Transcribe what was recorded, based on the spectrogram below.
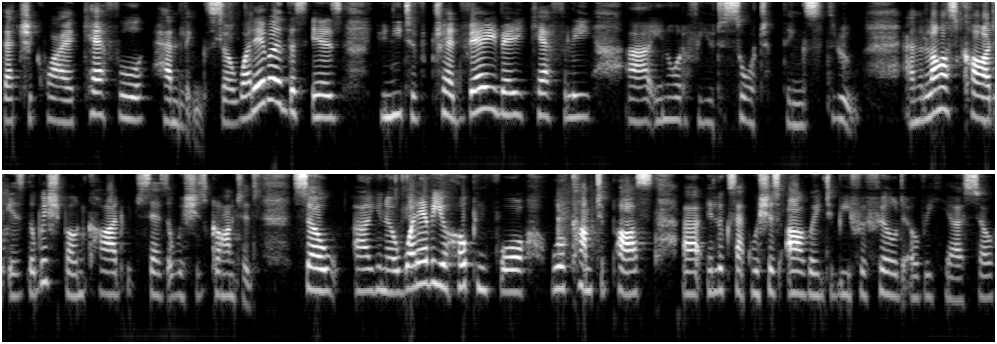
that require careful handling. So whatever this is, you need to tread very, very carefully uh, in order for you to sort things through. And the last card is the wishbone card, which says a wish is granted. So, uh, you know, whatever you're hoping for will come to pass. Uh, it looks like wishes are going to be fulfilled over here. So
